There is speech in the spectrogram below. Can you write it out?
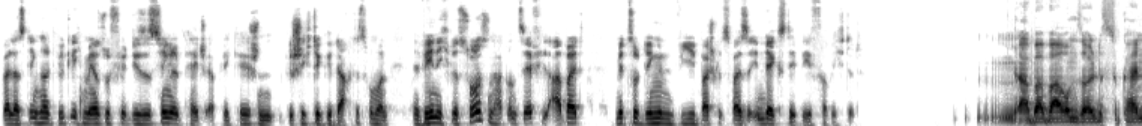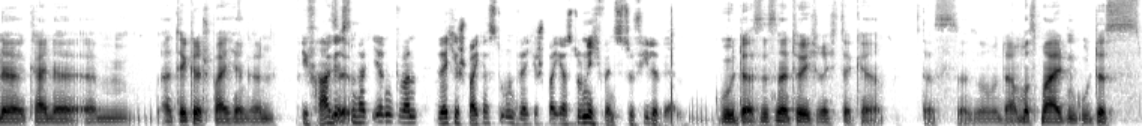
weil das Ding halt wirklich mehr so für diese Single-Page-Application-Geschichte gedacht ist, wo man wenig Ressourcen hat und sehr viel Arbeit mit so Dingen wie beispielsweise IndexDB verrichtet. Aber warum solltest du keine, keine ähm, Artikel speichern können? Die Frage also, ist dann halt irgendwann, welche speicherst du und welche speicherst du nicht, wenn es zu viele werden. Gut, das ist natürlich richtig, ja. Das, also, da muss man halt ein gutes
